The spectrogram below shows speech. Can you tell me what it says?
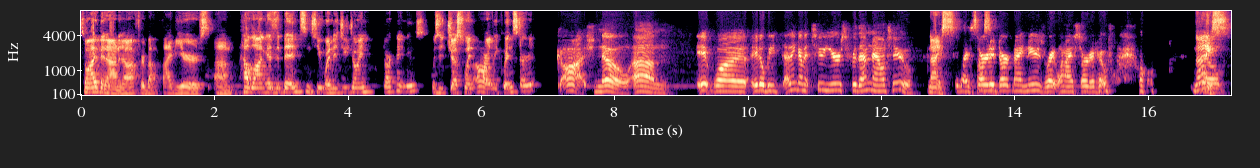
so I've been on and off for about five years. Um, how long has it been since you? When did you join Dark Knight News? Was it just when Oh. Harley Quinn started? Gosh, no. Um, it was. It'll be. I think I'm at two years for them now too. Nice. Because I That's started awesome. Dark Knight News right when I started Hopewell. Nice.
